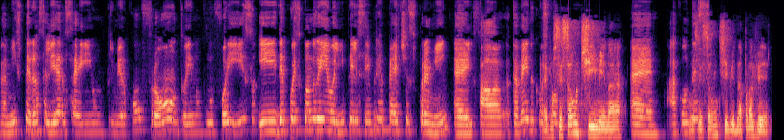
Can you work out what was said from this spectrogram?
a minha esperança ali era sair em um primeiro confronto, e não, não foi isso. E depois, quando eu ganhei o Olímpia, ele sempre repete isso pra mim. É, ele fala, tá vendo? Você é, vocês são um time, né? É, acontece. Vocês são um time, dá pra ver.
